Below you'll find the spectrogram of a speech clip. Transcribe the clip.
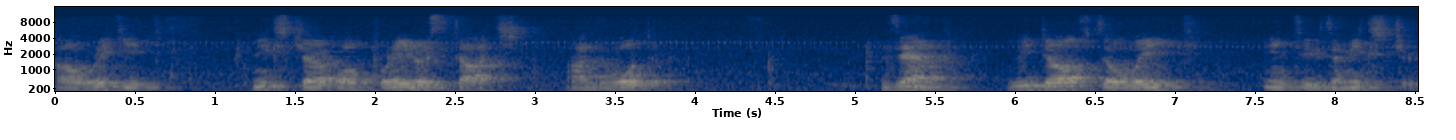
a liquid mixture of polystyrene and water. Then we dropped the weight into the mixture.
